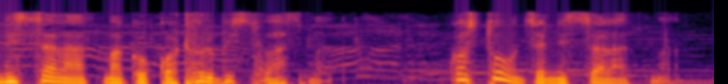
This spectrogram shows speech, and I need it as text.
निश्चल आत्माको कठोर विश्वासमा। कस्तो हुन्छ निश्चल आत्मा?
